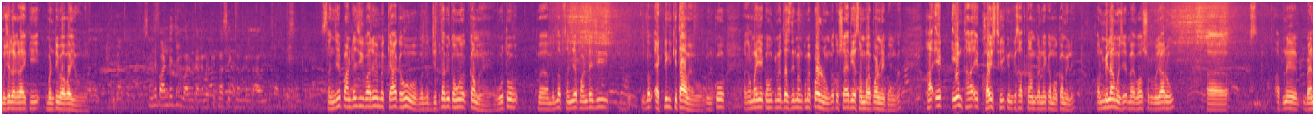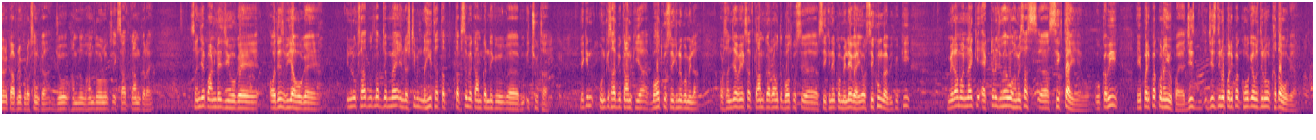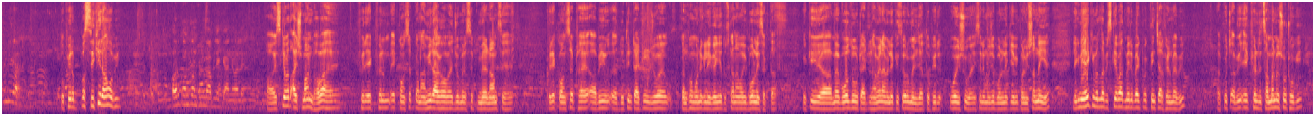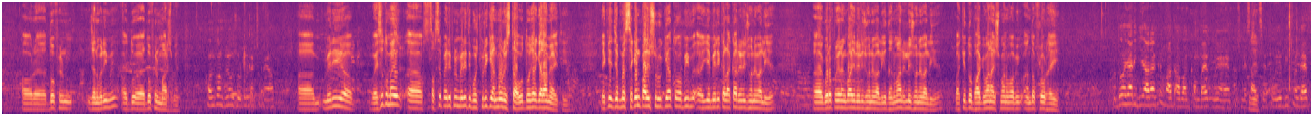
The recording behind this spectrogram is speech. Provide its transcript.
मुझे लग रहा है कि बंटी बाबा ही होंगे। संजय पांडे जी के बारे में क्या कितना सीखने मिल रहा है उनके साथ? संजय पांडे जी के बारे में मैं क्या कहूँ? मतलब जितना भी कहूँगा कम है। वो तो मतलब संजय पांडे जी मतलब एक्टिंग की किताब है वो। उनको अगर मैं ये कहूँ कि मैं दस दिन में उनको मैं पढ़ लूँगा तो शायद ये संभव पढ़ नहीं पाऊँगा। हाँ एक एम था, एक ख्वाहिश थी कि उनके साथ काम करने का मौका मिले। और मिला मुझे। मैं बहुत शुक्रगुजार हूँ अपने बैनर का, अपने प्रोडक्शन का, जो हम लोग, हम दोनों लोग एक साथ काम कराए। संजय पांडे जी हो गए, अवधेश भैया हो गए इन लोग साथ मतलब जब मैं इंडस्ट्री में नहीं था तब तब से मैं काम करने की इच्छुक था। लेकिन उनके साथ भी काम किया बहुत कुछ सीखने को मिला। और संजय भाई के साथ काम कर रहा हूँ तो बहुत कुछ सीखने को मिलेगा ही और सीखूँगा भी क्योंकि मेरा मानना है कि एक्टर जो है वो हमेशा सीखता ही है वो। वो कभी ये परिपक्व नहीं हो पाया। जिस जिस दिन वो परिपक्व हो गया उस दिन वो ख़त्म हो गया। तो फिर बस सीख ही रहा हूँ अभी। और कौन कौन फ़िल्म आप लेके आने वाले हैं? इसके बाद आयुष्मान भवा है फिर एक फ़िल्म एक कॉन्सेप्ट का नाम ही राघव है जो मेरे सिर्फ़ मेरे नाम से है। फिर एक कॉन्सेप्ट है अभी दो तीन टाइटल जो है कंफर्म होने के लिए गई है तो उसका नाम अभी बोल नहीं सकता। क्योंकि मैं बोल दूँ टाइटल हमें ना मिले किसी और मिल जाए तो फिर वो इशू है इसलिए मुझे बोलने की अभी परमिशन नहीं है। लेकिन ये है कि मतलब इसके बाद मेरी बैक टू बैक तीन चार फ़िल्में अभी कुछ अभी एक फ़िल्म दिसंबर में शूट होगी और दो फ़िल्म जनवरी में और दो दो फ़िल्म मार्च में। कौन कौन फ़िल्म शूटिंग कर चुके हैं आप? अ, मेरी वैसे तो मैं अ, सबसे पहली फ़िल्म मेरी थी भोजपुरी की अनमोल रिश्ता वो 2011 में आई थी। लेकिन जब मैं सेकेंड पारी शुरू किया तो अभी ये मेरी कलाकार रिलीज़ होने वाली है। गोरखपुरी रंगबाज रिलीज़ होने वाली है धनवान रिलीज़ होने वाली है। बाकी दो भाग्यवान आयुष्मान वो अभी ऑन द फ्लोर है ही। तो 2011 के बाद अब कम बैक हुए हैं पिछले साल से तो ये बीच में गैप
